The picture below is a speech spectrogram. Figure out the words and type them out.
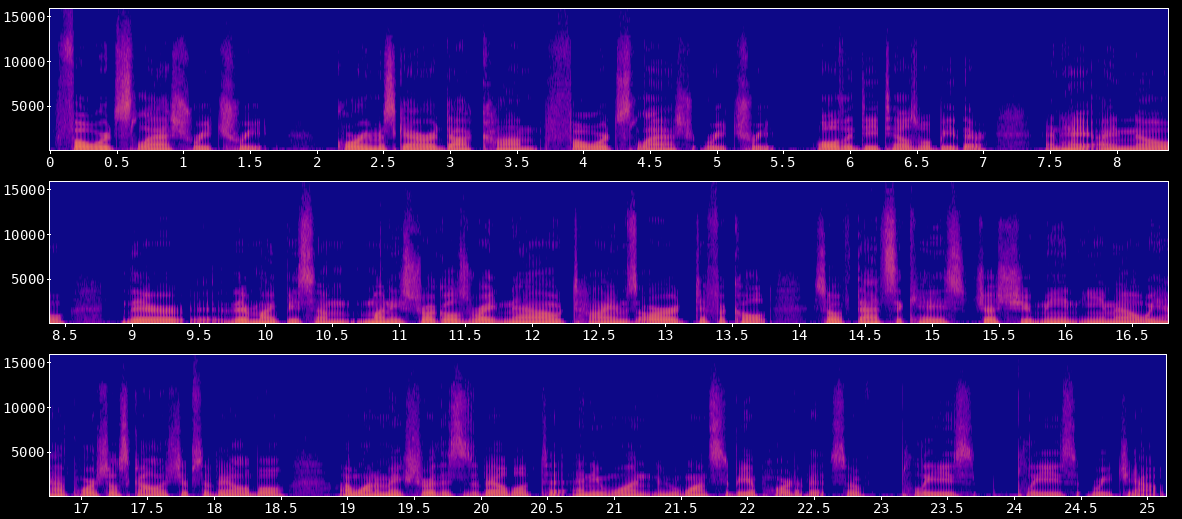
forward slash retreat. corymuscara.com forward slash retreat all the details will be there. And hey, I know there there might be some money struggles right now. Times are difficult. So if that's the case, just shoot me an email. We have partial scholarships available. I want to make sure this is available to anyone who wants to be a part of it. So please, please reach out.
